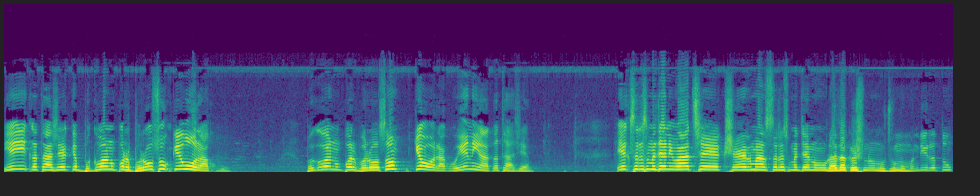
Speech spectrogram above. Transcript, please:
એ કથા છે કે ભગવાન ઉપર ભરોસો કેવો રાખવો? ભગવાન ઉપર ભરોસો કેવો રાખવો? એની આ કથા છે. એક સરસ મજાની વાત છે, એક શહેરમાં સરસ મજાનું રાધા કૃષ્ણનું જૂનું મંદિર હતું.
